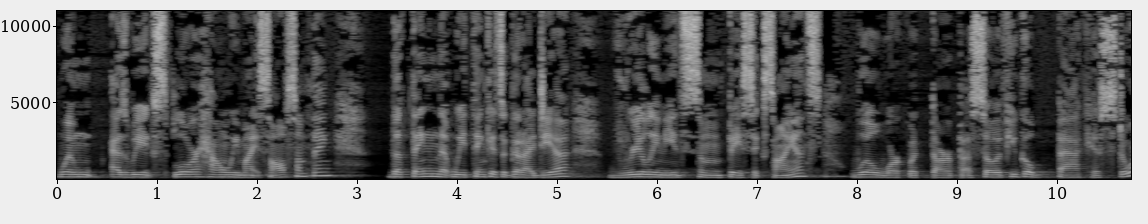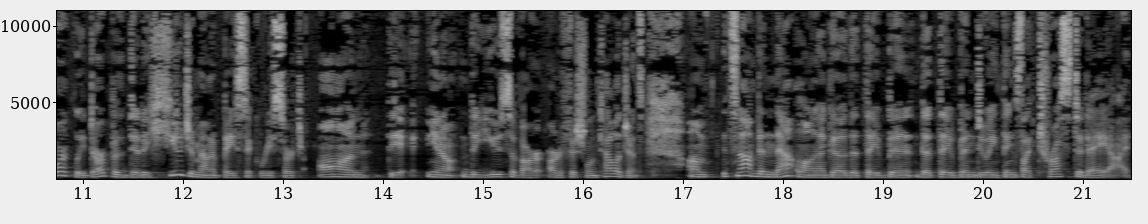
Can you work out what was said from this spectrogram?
when, as we explore how we might solve something, the thing that we think is a good idea really needs some basic science, we'll work with DARPA. So if you go back historically, DARPA did a huge amount of basic research on the, you know, the use of our artificial intelligence. Um, it's not been that long ago that they've been, that they've been doing things like trusted AI,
